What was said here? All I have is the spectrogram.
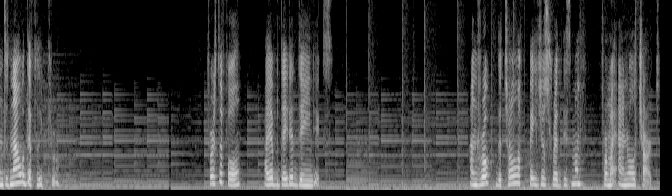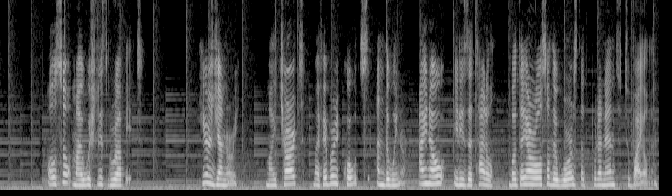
And now the flip through. First of all, I updated the index and wrote the total of pages read this month for my annual chart. Also, my wishlist grew a bit. Here's January, my chart, my favorite quotes, and the winner. I know it is the title, but they are also the words that put an end to violence.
